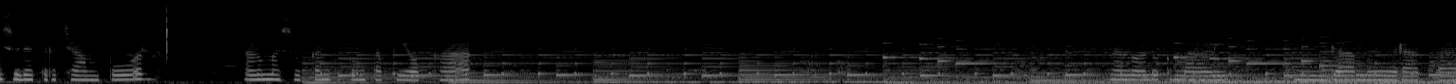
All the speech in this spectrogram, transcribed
Sudah tercampur lalu masukkan tepung tapioka. Lalu aduk kembali hingga merata.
